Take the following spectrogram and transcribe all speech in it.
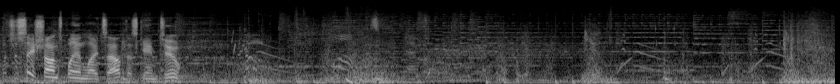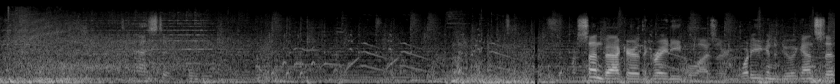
Let's just say Sean's playing lights out this game, too. Arsene back air, the great equalizer. What are you going to do against it?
